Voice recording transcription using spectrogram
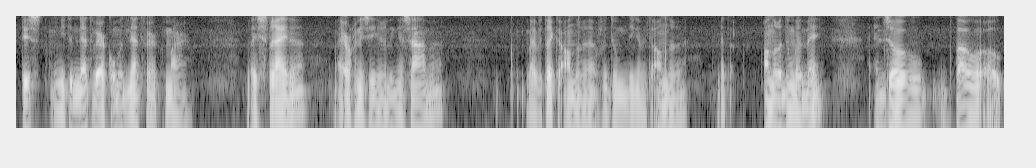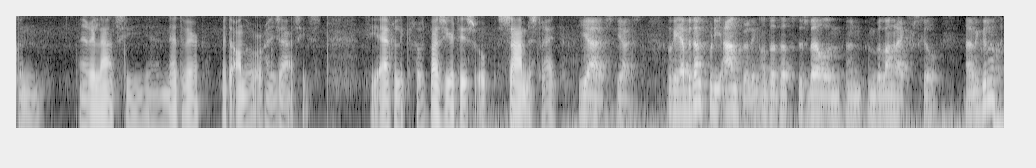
het is niet een netwerk om het netwerk, maar wij strijden, wij organiseren dingen samen. Wij betrekken anderen, of we doen dingen met anderen. Met anderen doen we mee. En zo bouwen we ook een, een relatie, een netwerk met de andere organisaties. Die eigenlijk gebaseerd is op samenstrijd. Juist, juist. Oké, ja, bedankt voor die aanvulling, want dat, is dus wel een, een, een belangrijk verschil. Ehm, ik wil nog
